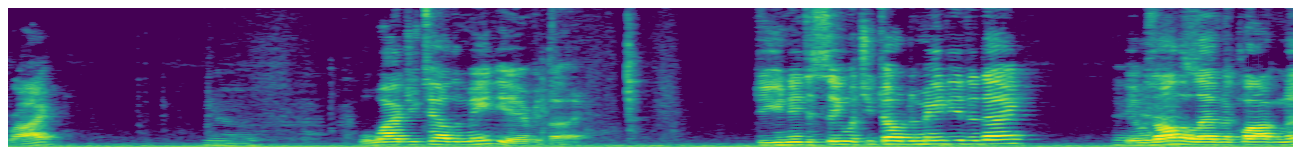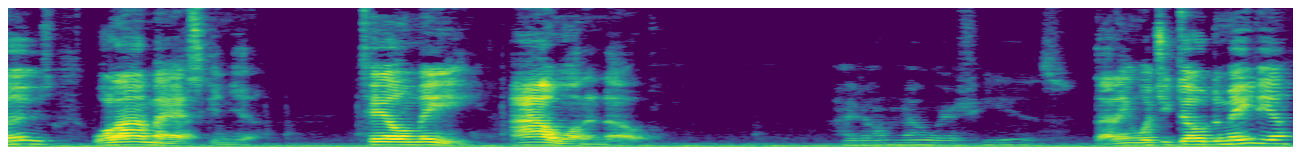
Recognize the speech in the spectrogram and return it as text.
Right? No. Well, why'd you tell the media everything? Do you need to see what you told the media today? They It was on the 11 o'clock news. Well, I'm asking you. Tell me. I want to know. I don't know where she is. That ain't what you told the media.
